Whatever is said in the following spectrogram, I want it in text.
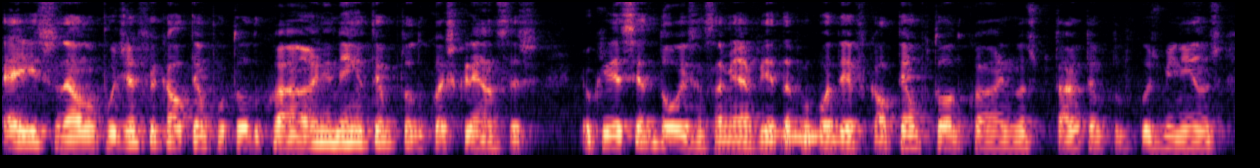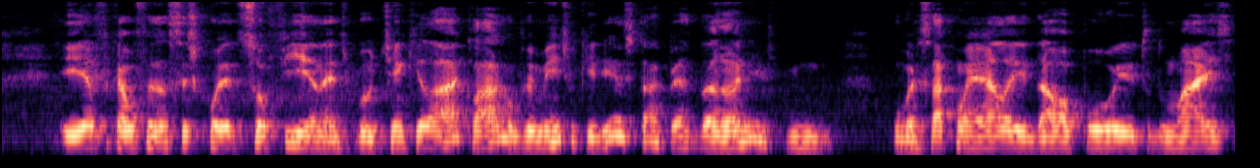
é isso, né? Eu não podia ficar o tempo todo com a Anne, nem o tempo todo com as crianças. Eu queria ser dois nessa minha vida, pra eu poder ficar o tempo todo com a Anne no hospital e o tempo todo com os meninos. E eu ficava fazendo essa escolha de Sofia, né? Tipo, eu tinha que ir lá, claro, obviamente, eu queria estar perto da Anne, hum, conversar com ela e dar o apoio e tudo mais.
